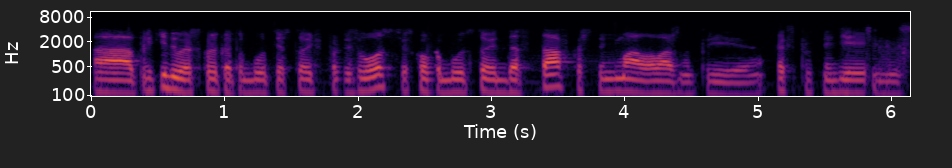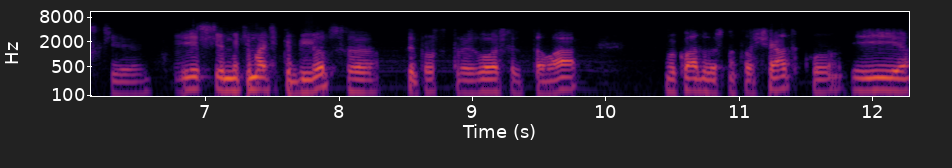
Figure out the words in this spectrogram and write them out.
а, прикидываешь, сколько это будет тебе стоить в производстве, сколько будет стоить доставка, что немаловажно при экспортной деятельности. Если математика бьется, ты просто производишь этот товар, выкладываешь на площадку и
